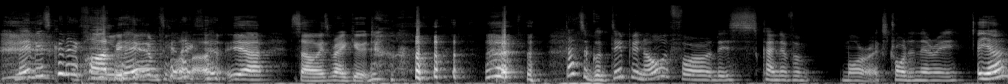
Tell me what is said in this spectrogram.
Maybe it's connected. partly Maybe it's connected. yeah. So it's very good. That's a good tip, you know, for this kind of a more extraordinary. yeah,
